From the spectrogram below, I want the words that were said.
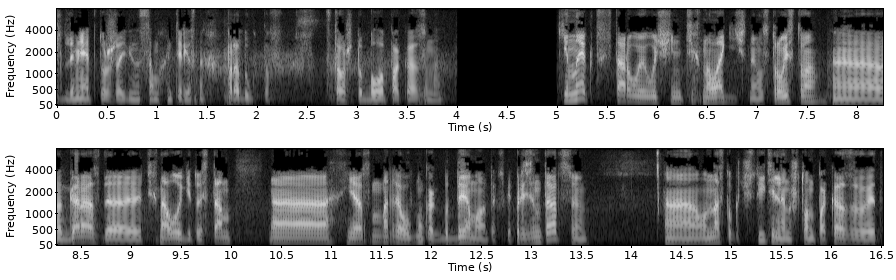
Для меня это тоже один из самых интересных продуктов с того, что было показано. Kinect второе очень технологичное устройство, э, гораздо технологий, то есть там э, я смотрел, ну, как бы демо, так сказать, презентацию, а, он настолько чувствителен, что он показывает,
